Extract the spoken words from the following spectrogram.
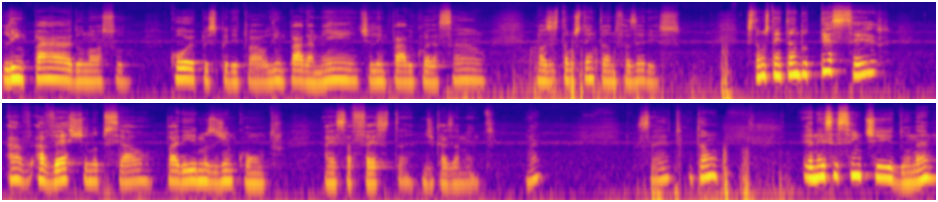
limpar o nosso corpo espiritual, limpar a mente, limpar o coração. Nós estamos tentando fazer isso. Estamos tentando tecer a, a veste nupcial para irmos de encontro a essa festa de casamento. Né? Certo? Então, é nesse sentido, né?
